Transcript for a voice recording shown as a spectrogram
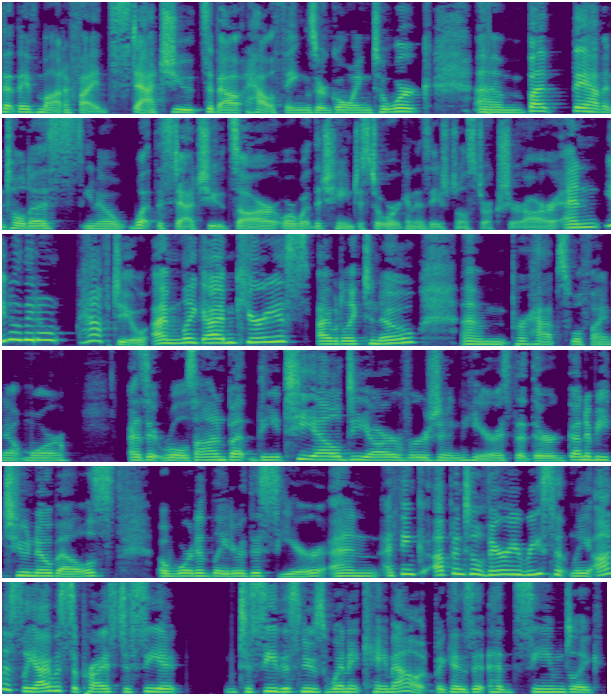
that they've modified statutes about how things are going to work. Um, but they haven't told us, you know, what the statutes are or what the changes to organizational structure are. And, you know, they don't have to. I'm like, I'm curious. I would like to know. Um, perhaps we'll find out more as it rolls on. But the TLDR version here is that there are going to be two Nobels awarded later this year. And I think up until very recently, honestly, I was surprised to see it to see this news when it came out because it had seemed like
